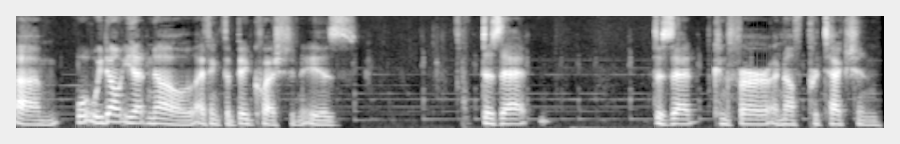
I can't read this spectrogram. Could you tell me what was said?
Um, what we don't yet know, I think the big question is does that does that confer enough protection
